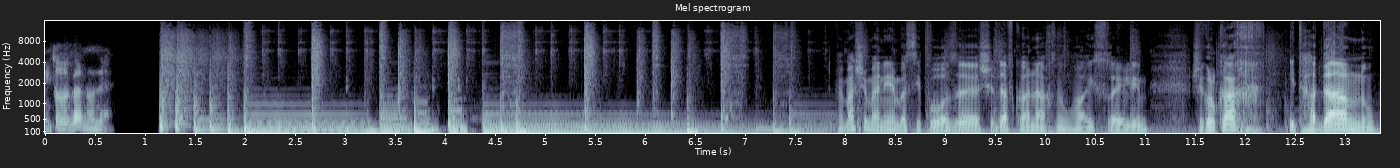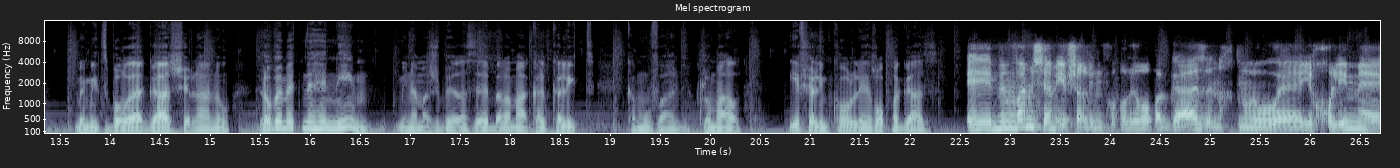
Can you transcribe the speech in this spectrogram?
התרגלנו אליהן. ומה שמעניין בסיפור הזה, שדווקא אנחנו, הישראלים, שכל כך התהדרנו במצבורי הגז שלנו לא באמת נהנים מן המשבר הזה ברמה הכלכלית, כמובן. כלומר, אי אפשר למכור לאירופה גז. אה, במובן מסוים אי אפשר למכור לאירופה גז, אנחנו אה, יכולים אה,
